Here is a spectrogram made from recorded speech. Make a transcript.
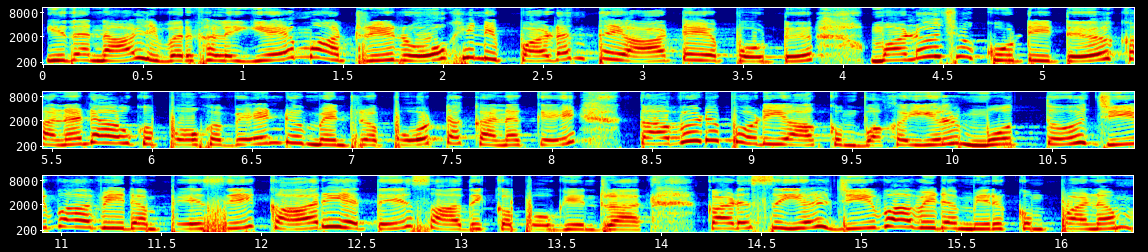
இதனால் இவர்களை ஏமாற்றி ரோஹிணி படத்தை ஆட்டைய போட்டு மனோஜை கூட்டிட்டு கனடாவுக்கு போக வேண்டும் என்ற போட்ட கணக்கை தவிடு பொடியாக்கும் வகையில் முத்து ஜீவாவிடம் பேசி காரியத்தை சாதிக்க போகின்றார். கடைசியில் ஜீவாவிடம் இருக்கும் பணம்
